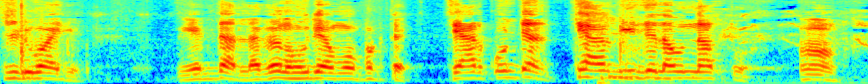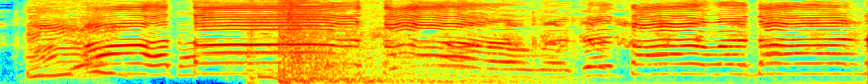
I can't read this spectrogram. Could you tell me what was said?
चिडवायले. एकदा लग्न होऊ द्या मग फक्त. चार कोणत्या चार डीजे लावून नाचतो. हं. सावध सावधान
